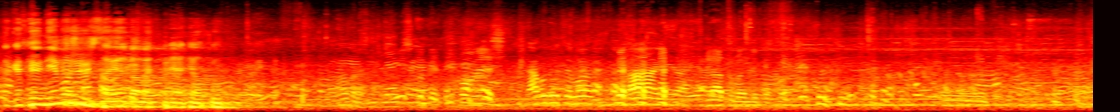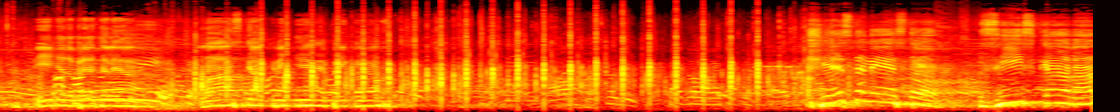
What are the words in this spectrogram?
Tak ako nemôžeš zanedbávať priateľku. Na budúce môj... Aha, ja, ja. Gratulujem do pokoja. Ide do priateľia. Láska kvitne pri koňoch. Sa Šieste miesto získava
